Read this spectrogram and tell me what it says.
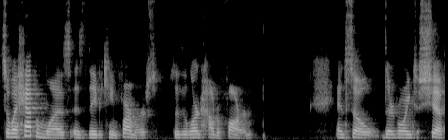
so what happened was, is they became farmers, so they learned how to farm, and so they're going to shift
